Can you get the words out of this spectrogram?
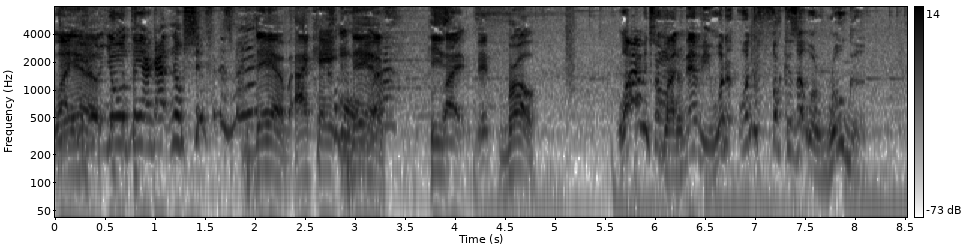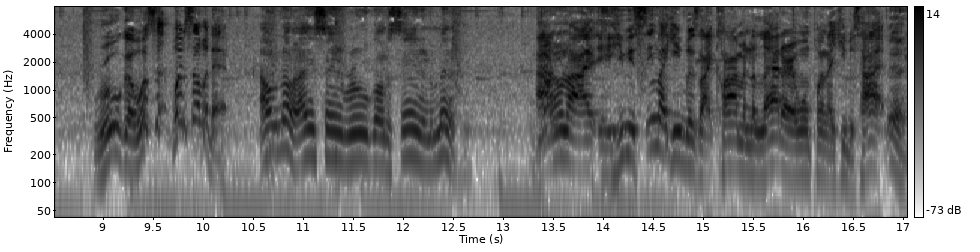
Like, you, Yeah. don't- you don't think I got no shit for this man? Damn, I can't. Come on, damn, man. he's Like, it- bro. Why are we talking about Gotta- Debbie? What what the fuck is up with Ruga? Ruga, what's up, what's up with that? I don't know. I ain't seen Rube on the scene in a minute. I don't know. I, he was- seemed like he was like climbing the ladder at one point, like he was hot. Yeah.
